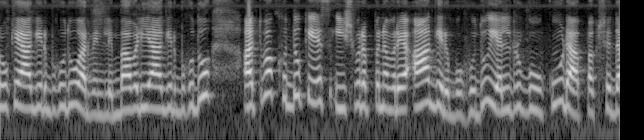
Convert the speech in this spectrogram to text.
ಅಶೋಕೆ ಆಗಿರಬಹುದು, ಅರವಿಂದ್ ಲಿಂಬಾವಳಿ ಆಗಿರಬಹುದು, ಅಥವಾ ಖುದ್ದು ಕೆ ಎಸ್ ಈಶ್ವರಪ್ಪನವರೇ ಆಗಿರಬಹುದು, ಎಲ್ರಿಗೂ ಕೂಡ ಪಕ್ಷದ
